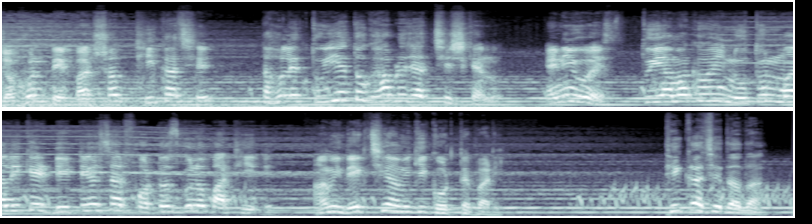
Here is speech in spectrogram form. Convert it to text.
যখন পেপার সব ঠিক আছে তাহলে তুই এত ঘাবড়ে যাচ্ছিস কেন? এনিওয়েজ তুই আমাকে ওই নতুন মালিকের ডিটেলস আর ফটোসগুলো পাঠিয়ে দে। আমি দেখছি আমি কি করতে পারি। ঠিক আছে দাদা।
